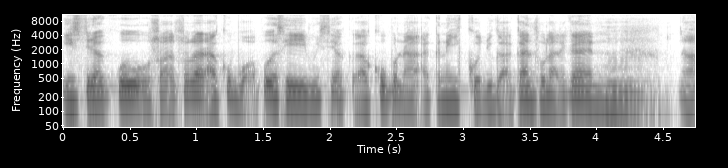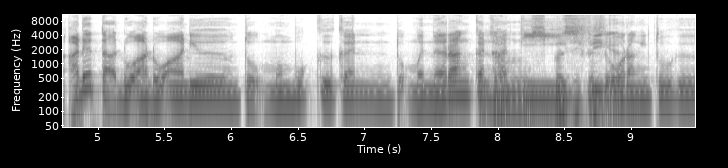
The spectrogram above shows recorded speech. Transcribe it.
isteri aku solat-solat aku buat apa sih mesti aku, aku pun nak kena ikut juga kan solat kan? Hmm. ada tak doa-doa dia untuk membukakan untuk menerangkan Macam hati seseorang itu ke?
